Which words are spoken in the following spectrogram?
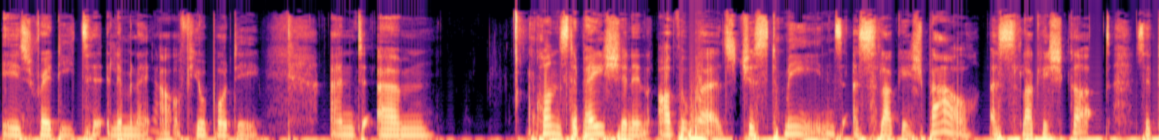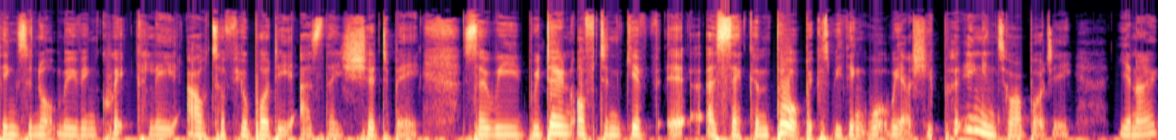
is ready to eliminate out of your body. And um, Constipation, in other words, just means a sluggish bowel, a sluggish gut. So things are not moving quickly out of your body as they should be. So we, we don't often give it a second thought because we think what we're actually putting into our body, you know?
